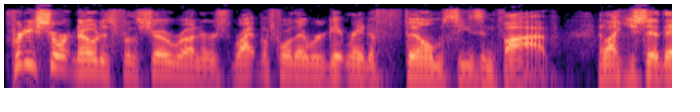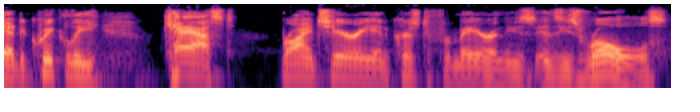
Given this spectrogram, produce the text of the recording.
pretty short notice for the showrunners right before they were getting ready to film season five. And like you said, they had to quickly cast Byron Cherry and Christopher Mayer in these as these roles.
